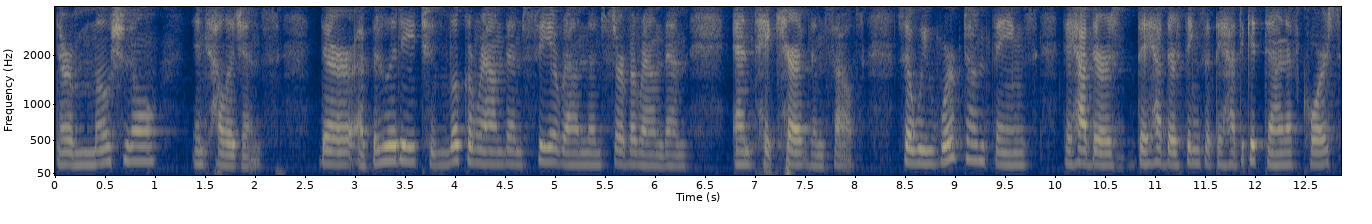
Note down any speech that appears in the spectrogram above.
their emotional intelligence their ability to look around them, see around them, serve around them, and take care of themselves. So we worked on things. They had their they had their things that they had to get done, of course,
